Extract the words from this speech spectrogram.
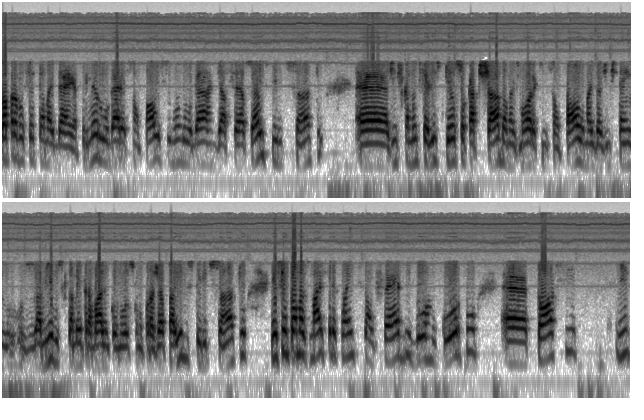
Só para você ter uma ideia, primeiro lugar é São Paulo, segundo lugar de acesso é o Espírito Santo. É, a gente fica muito feliz porque eu sou capixaba, mas moro aqui em São Paulo, mas a gente tem os amigos que também trabalham conosco no projeto aí do Espírito Santo. E os sintomas mais frequentes são febre, dor no corpo, é, tosse e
